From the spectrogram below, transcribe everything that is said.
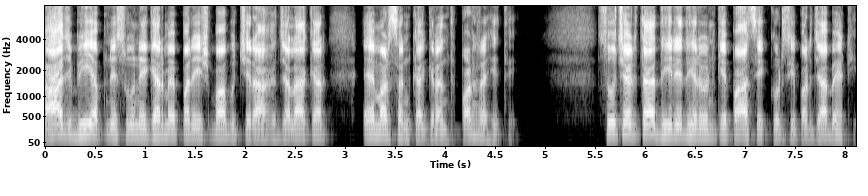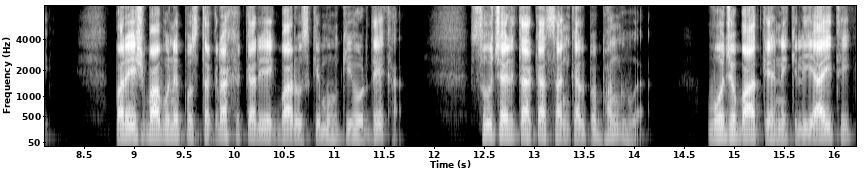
आज भी अपने सूने घर में परेश बाबू चिराग जलाकर एमरसन का ग्रंथ पढ़ रहे थे। सुचरिता धीरे धीरे उनके पास एक कुर्सी पर जा बैठी। परेश बाबू ने पुस्तक रखकर एक बार उसके मुँह की ओर देखा। सुचरिता का संकल्प भंग हुआ। वो जो बात कहने के लिए आई थी,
